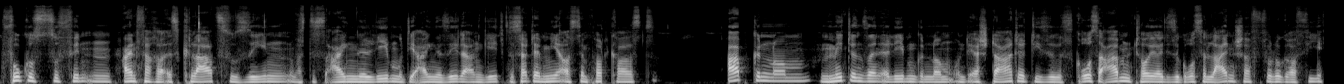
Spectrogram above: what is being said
Fokus zu finden, einfacher ist klar zu sehen, was das eigene Leben und die eigene Seele angeht. Das hat er mir aus dem Podcast abgenommen, mit in sein Erleben genommen und er startet dieses große Abenteuer, diese große Leidenschaft Fotografie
